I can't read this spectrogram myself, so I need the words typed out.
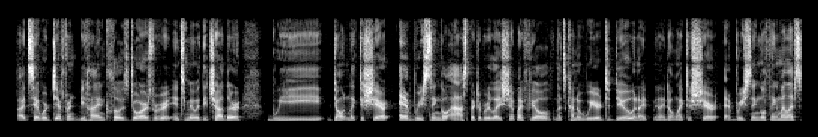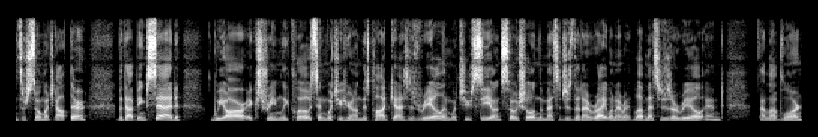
I'd say we're different behind closed doors. We're very intimate with each other. We don't like to share every single aspect of a relationship. I feel that's kind of weird to do, and I, and I don't like to share every single thing in my life since there's so much out there. But that being said, we are extremely close, and what you hear on this podcast is real, and what you see on social and the messages that I write when I write love messages are real, and I love Lauryn,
